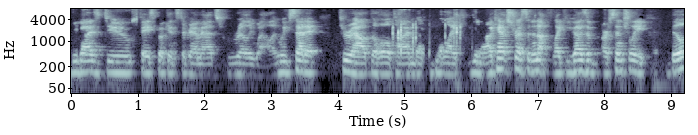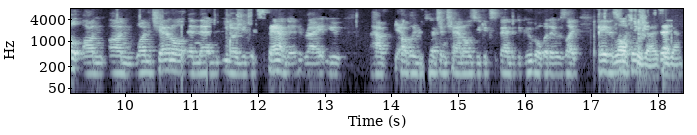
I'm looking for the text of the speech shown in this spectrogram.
You guys do Facebook, Instagram ads really well, and we've said it throughout the whole time. But, but like you know, I can't stress it enough. Like you guys have, are essentially built on on one channel, and then you know you've expanded, right? You have Yeah. probably retention channels. You've expanded to Google, but it was like, hey, this Lost whole you thing guys is again.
